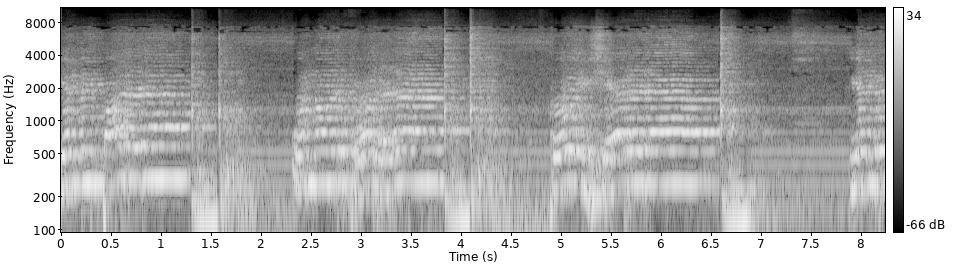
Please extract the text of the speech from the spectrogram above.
என்னை பாடடா உன்னோடு போடடா போய் சேரடா. என்று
